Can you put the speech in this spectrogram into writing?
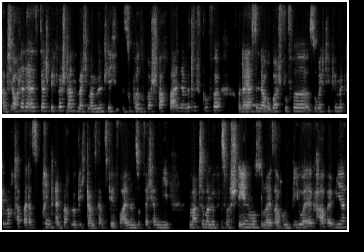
Habe ich auch leider erst sehr spät verstanden, weil ich immer mündlich super, super schwach war in der Mittelstufe und da erst in der Oberstufe so richtig viel mitgemacht habe, weil das bringt einfach wirklich ganz, ganz viel, vor allem in so Fächern wie Mathe, man wirklich was verstehen muss oder jetzt auch im Bio-LK bei mir.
